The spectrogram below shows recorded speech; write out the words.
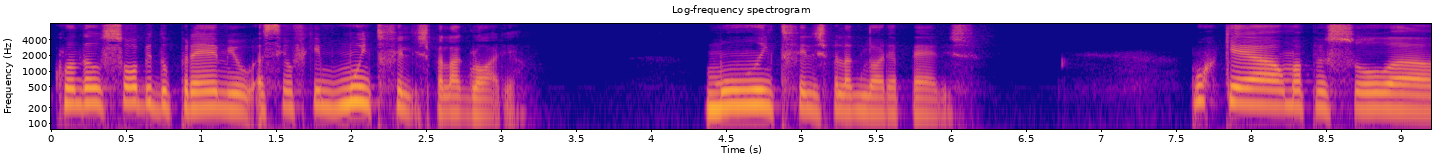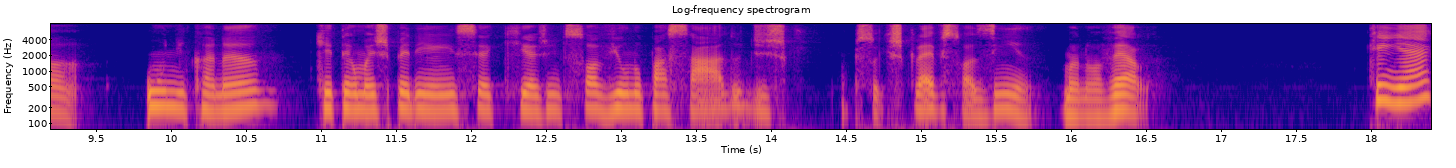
quando eu soube do prêmio, assim, eu fiquei muito feliz pela Glória. Muito feliz pela Glória Pérez. Porque é uma pessoa única, né? Que tem uma experiência que a gente só viu no passado, de uma pessoa que escreve sozinha uma novela. Quem é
